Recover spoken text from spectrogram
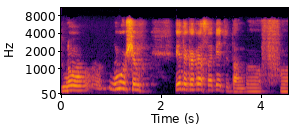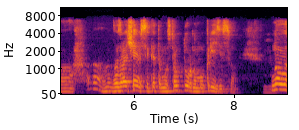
ну, в общем, это как раз опять там э, возвращаемся к этому структурному кризису. Но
